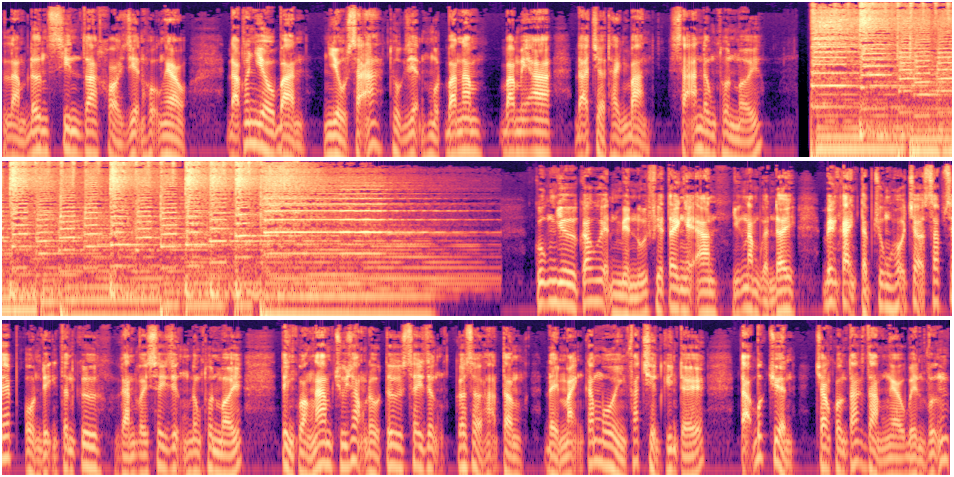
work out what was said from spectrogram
làm đơn xin ra khỏi diện hộ nghèo. Đã có nhiều bản, nhiều xã thuộc diện 135, 30A đã trở thành bản, xã nông thôn mới. Cũng như các huyện miền núi phía Tây Nghệ An những năm gần đây, bên cạnh tập trung hỗ trợ sắp xếp ổn định dân cư gắn với xây dựng nông thôn mới, tỉnh Quảng Nam chú trọng đầu tư xây dựng cơ sở hạ tầng, đẩy mạnh các mô hình phát triển kinh tế, tạo bước chuyển trong công tác giảm nghèo bền vững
